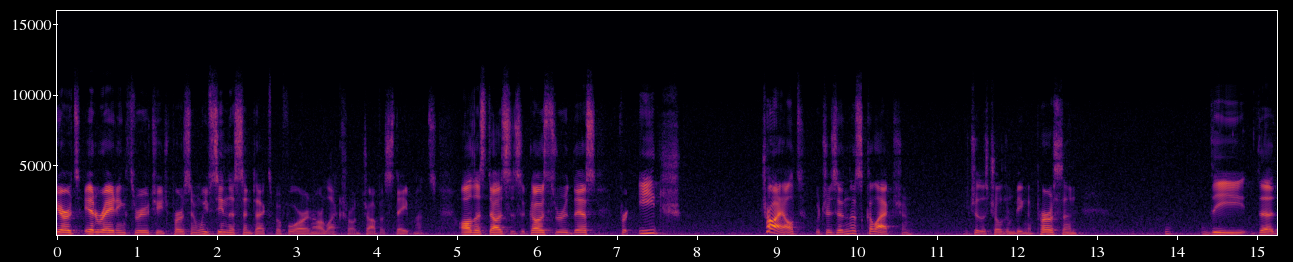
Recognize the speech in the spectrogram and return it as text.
Here, it's iterating through to each person. We've seen this syntax before in our lecture on Java statements. All this does is it goes through this for each child, which is in this collection, each of those children being a person, the the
